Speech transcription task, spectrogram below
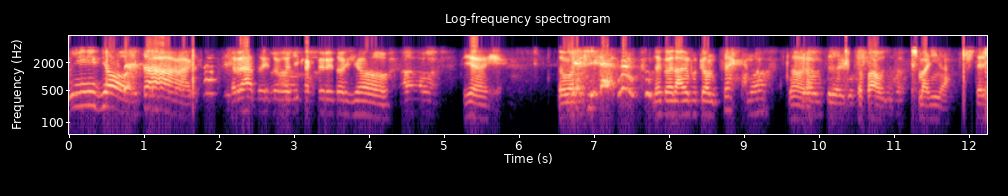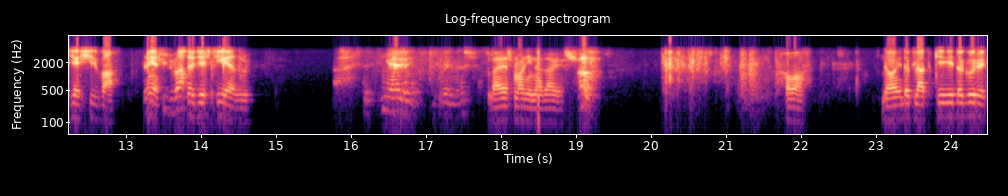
I wziął, tak. Radość zawodnika, który to wziął. Jej. To może dokładamy po piątce? No. Dobra, to pauza. Szmalina. 42. Nie, 42? 41. Nie wiem, wiesz. Dajesz malina, dajesz. O. No i do klatki, i do góry.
